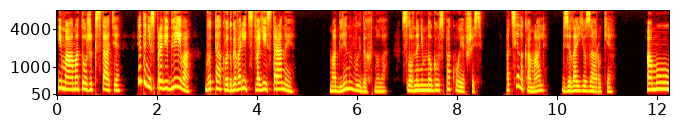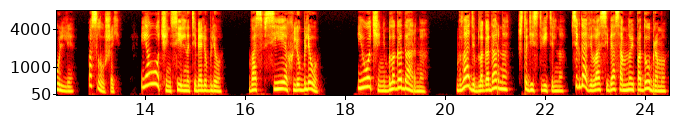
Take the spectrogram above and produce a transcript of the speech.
И мама тоже, кстати. Это несправедливо. Вот так вот говорить с твоей стороны. Мадлен выдохнула словно немного успокоившись. Подсела Камаль, взяла ее за руки. «Амулли, послушай, я очень сильно тебя люблю. Вас всех люблю. И очень благодарна. Владе благодарна, что действительно всегда вела себя со мной по-доброму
